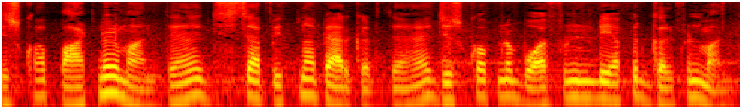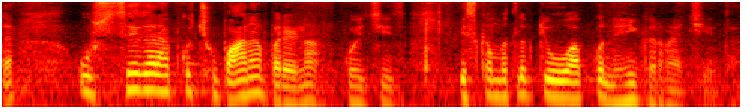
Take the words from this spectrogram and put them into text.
जिसको आप पार्टनर मानते हैं, जिससे आप इतना प्यार करते हैं, जिसको अपना बॉयफ्रेंड या फिर गर्लफ्रेंड मानते हैं, उससे अगर आपको छुपाना पड़े ना कोई चीज़, इसका मतलब कि वो आपको नहीं करना चाहिए था।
